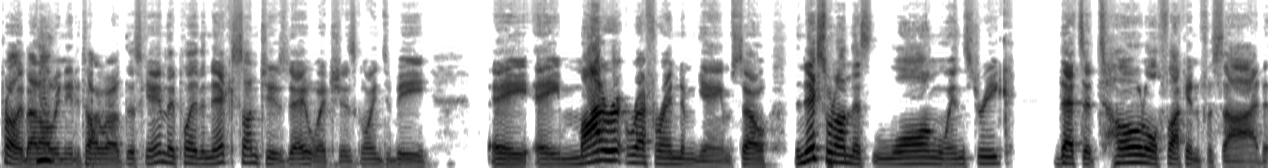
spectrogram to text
probably about all we need to talk about this game. They play the Knicks on Tuesday, which is going to be a a moderate referendum game. So the Knicks went on this long win streak. That's a total fucking facade.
